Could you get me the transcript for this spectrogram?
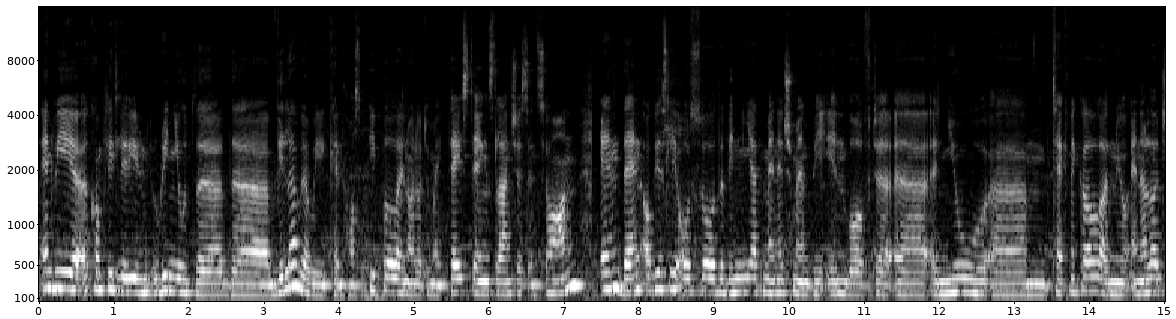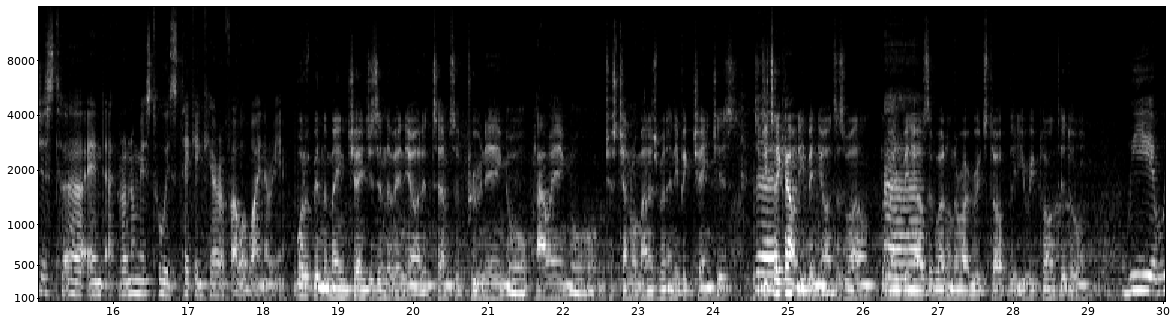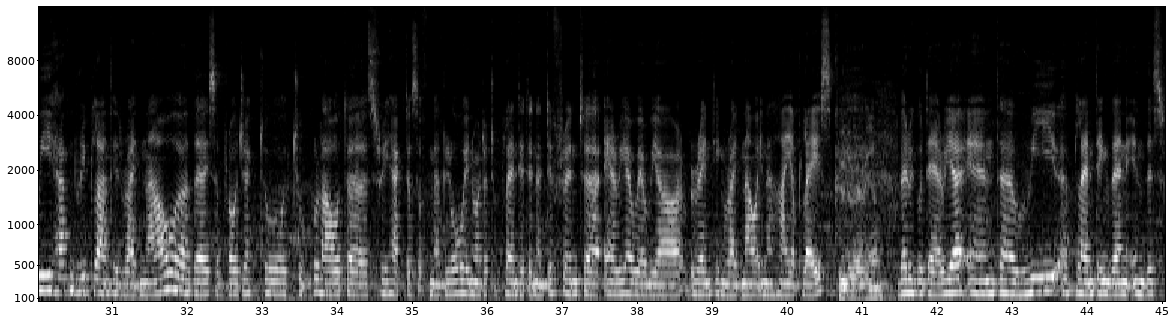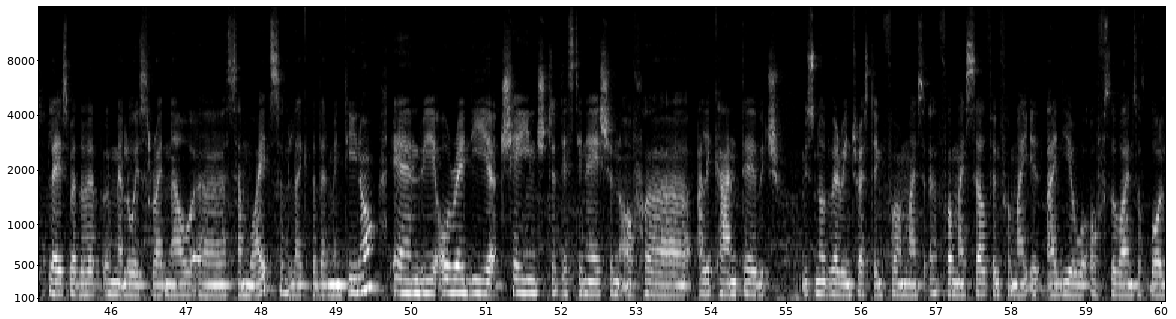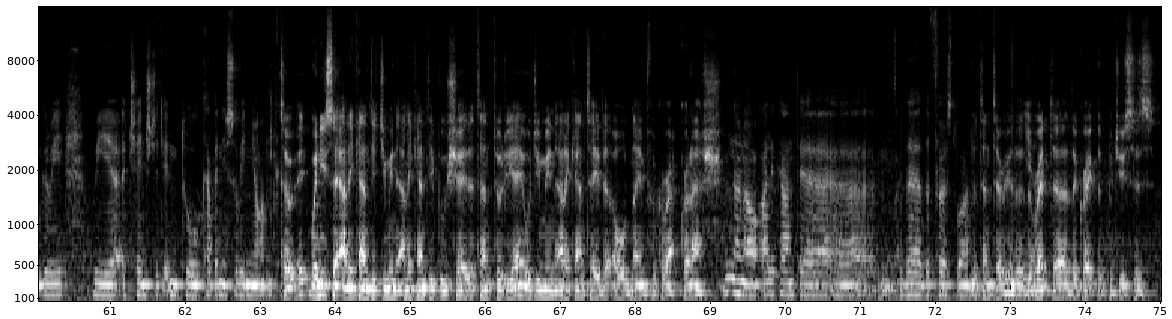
And we uh, completely re- renewed the, the villa where we can host people in order to make tastings, lunches, and so on. And then, obviously, also the vineyard management. We involved uh, a new um, technical, a new enologist, uh, and agronomist who is taking care of our winery. What have been the main changes in the vineyard in terms of pruning or ploughing or just general management? Any big changes? Did you take out any vineyards as well? The main Uh, vineyards that weren't on the right rootstock that you replanted or? We we haven't replanted right now. Uh, there is a project to to pull out uh, three hectares of merlot in order to plant it in a different uh, area where we are renting right now in a higher place. Cooler area. Very good area, and uh, replanting then in this place where the merlot is right now uh, some whites like the Vermentino, and we already changed the destination of uh, Alicante, which is not very interesting for my uh, for myself and for my idea of the wines of Bolgheri. We uh, changed it into Cabernet Sauvignon. So it, when you say Alicante, do you mean Alicante Bouschet the Teinturier or do you mean Alicante, the old name for Grenache? no, no, Alicante, uh, the the first The one. Teinturier, the, the Yeah. red, uh, the grape that produces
